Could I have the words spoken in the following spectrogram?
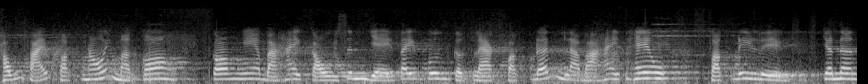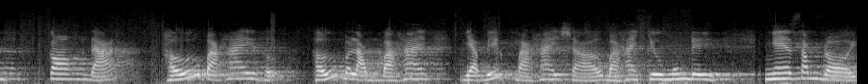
không phải phật nói mà con con nghe bà hai cầu xin về tây phương cực lạc phật đến là bà hai theo phật đi liền. Cho nên con đã thử bà hai thử, thử lòng bà hai và biết bà hai sợ bà hai chưa muốn đi. Nghe xong rồi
